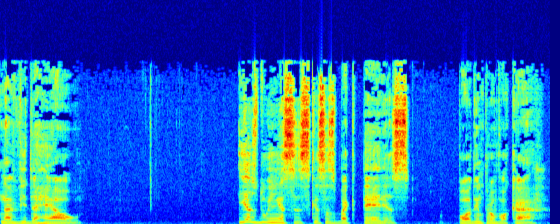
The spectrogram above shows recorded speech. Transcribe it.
na vida real? E as doenças que essas bactérias podem provocar?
